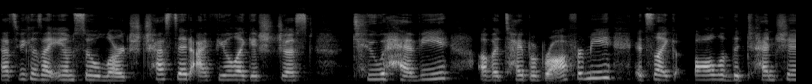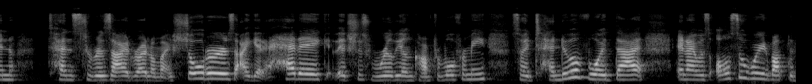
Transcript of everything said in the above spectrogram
That's because I am so large chested. I feel like it's just too heavy of a type of bra for me. It's like all of the tension tends to reside right on my shoulders. I get a headache. It's just really uncomfortable for me. So I tend to avoid that. And I was also worried about the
